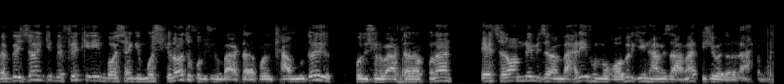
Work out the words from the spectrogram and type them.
و به جای اینکه به فکر این باشن که مشکلات خودشون رو برطرف کنن کمبودهای خودشون رو برطرف کنن احترام نمی‌ذارن به حریف مقابل که این همه زحمت کشه به داره قهرمان.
